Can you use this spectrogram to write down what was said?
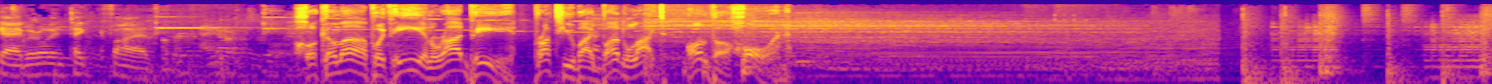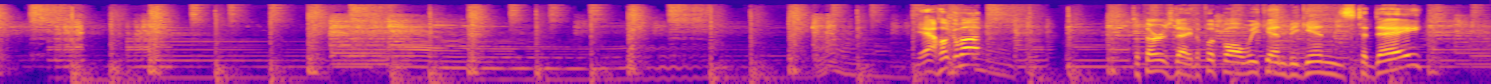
Okay, we're all in take five. Hook 'em up with E and Rod B. Brought to you by Bud Light on the Horn. Yeah, hook 'em up. It's a Thursday. The football weekend begins today.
